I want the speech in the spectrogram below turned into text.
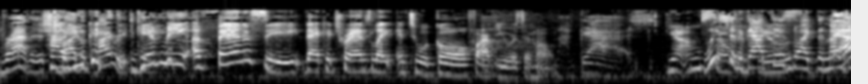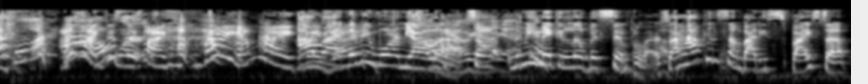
Ravished how you the could pirate give me a fantasy that could translate into a goal for our viewers at home. Oh my gosh. Yeah, I'm We so should have got this like the night before. I'm like, this is like, right? I'm like, All wait, right, what? let me warm y'all Okay, up. okay, so okay. let me make it a little bit simpler. So how can somebody spice up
